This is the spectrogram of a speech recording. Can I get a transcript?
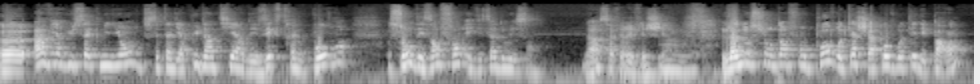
euh, 1,7 million, c'est-à-dire plus d'un tiers des extrêmes pauvres, sont des enfants et des adolescents. Là, ça fait réfléchir. Mm. La notion d'enfant pauvre cache la pauvreté des parents.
